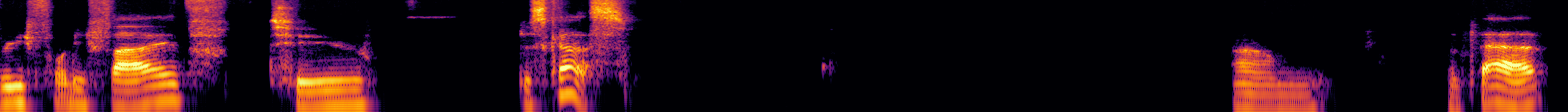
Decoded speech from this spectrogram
3.45 to discuss um, with that,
